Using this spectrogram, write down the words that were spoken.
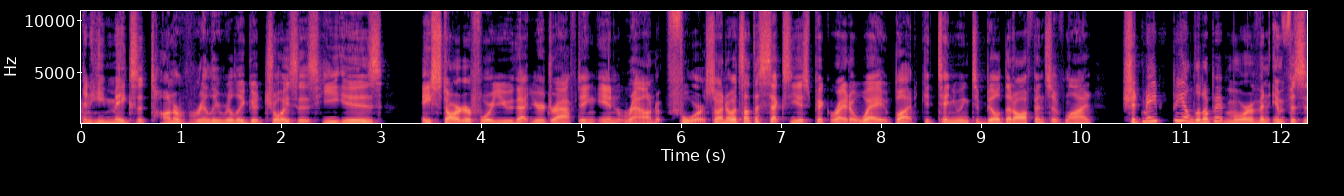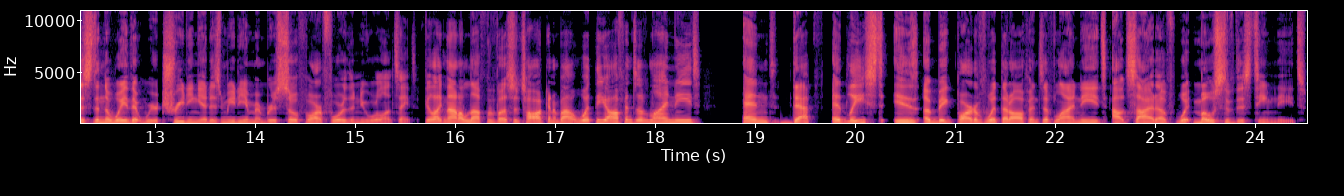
And he makes a ton of really, really good choices. He is a starter for you that you're drafting in round four. So I know it's not the sexiest pick right away, but continuing to build that offensive line should maybe be a little bit more of an emphasis than the way that we're treating it as media members so far for the New Orleans Saints. I feel like not enough of us are talking about what the offensive line needs. And depth, at least, is a big part of what that offensive line needs outside of what most of this team needs,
